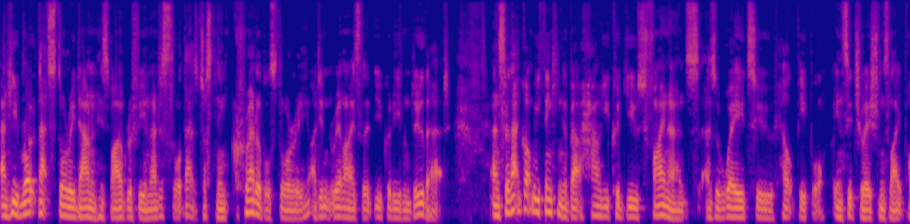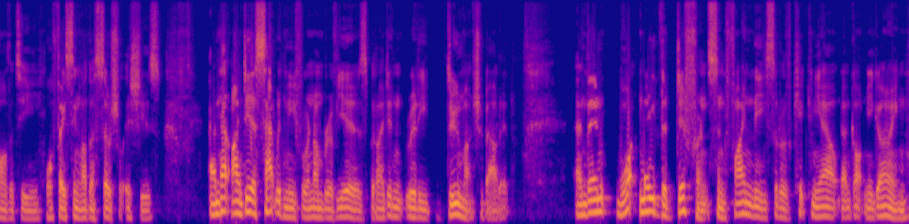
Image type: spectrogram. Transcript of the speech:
And he wrote that story down in his biography. And I just thought that's just an incredible story. I didn't realize that you could even do that. And so that got me thinking about how you could use finance as a way to help people in situations like poverty or facing other social issues. And that idea sat with me for a number of years, but I didn't really do much about it. And then what made the difference and finally sort of kicked me out and got me going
